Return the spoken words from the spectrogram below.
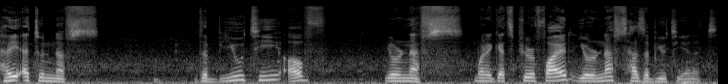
هيئة nafs. The beauty of your nafs. When it gets purified, your nafs has a beauty in it.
